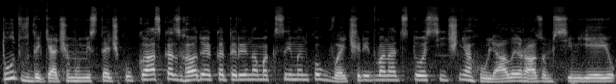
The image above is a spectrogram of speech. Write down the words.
Тут, в дитячому містечку Казка, згадує Катерина Максименко, ввечері 12 січня гуляли разом з сім'єю.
